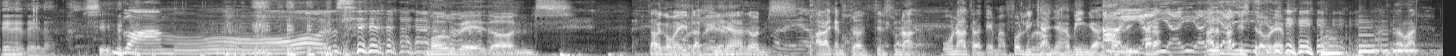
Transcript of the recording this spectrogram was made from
Tiene tela. sí. Vamos! Molt bé, doncs... Tal com ha dit la Fina, doncs... Ara que ens tens una, un altre tema. Fot-li canya, vinga. Ai, Jordi, que ara, ai, ai, ai, Ara no ai. et distraurem. Endavant.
